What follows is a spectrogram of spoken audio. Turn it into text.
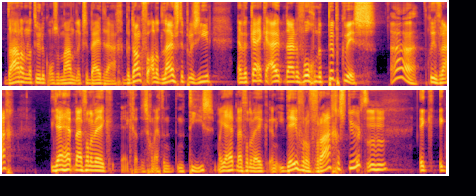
Daarom natuurlijk onze maandelijkse bijdrage. Bedankt voor al het luisterplezier. En we kijken uit naar de volgende pubquiz. Ah, Goeie vraag. Jij hebt mij van de week... Ik ga, dit is gewoon echt een, een tease. Maar jij hebt mij van de week een idee voor een vraag gestuurd. mhm. Ik, ik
